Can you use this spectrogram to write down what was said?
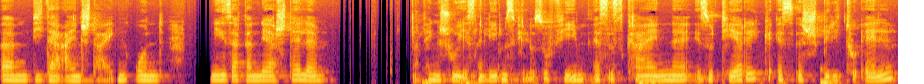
ähm, die da einsteigen. Und wie gesagt, an der Stelle, Feng Shui ist eine Lebensphilosophie. Es ist keine Esoterik, es ist spirituell.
